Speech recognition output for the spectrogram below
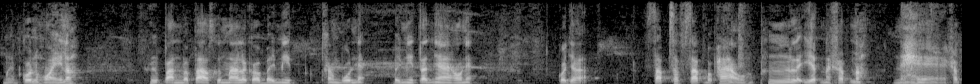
เหมือนก้นหอยเนาะ คือปั้นมะเป้าขึ้นมาแล้วก็ใบมีดข้างบนเนี่ยใบมีดตัดหญ้าเขาเนี่ยก็จะซับซับซับมะพร้าเพื่อละเอียดนะครับเนาะแน่ครับ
